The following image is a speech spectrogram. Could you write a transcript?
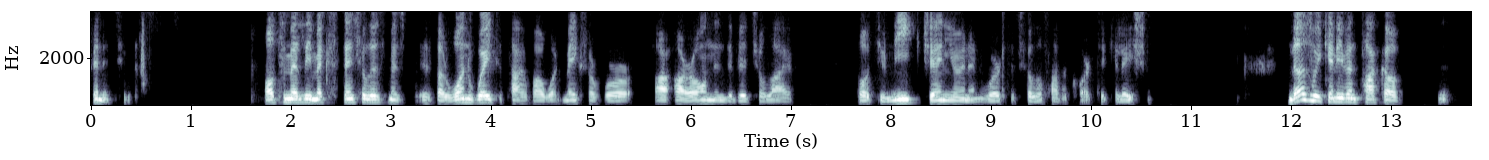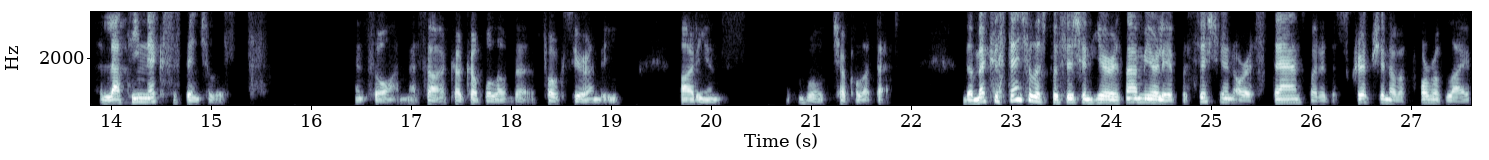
finitude. Ultimately, existentialism is, is but one way to talk about what makes our, world, our, our own individual life both unique, genuine, and worth its philosophical articulation. Thus, we can even talk of Latin existentialists and so on. I saw a couple of the folks here in the audience will chuckle at that. The existentialist position here is not merely a position or a stance, but a description of a form of life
